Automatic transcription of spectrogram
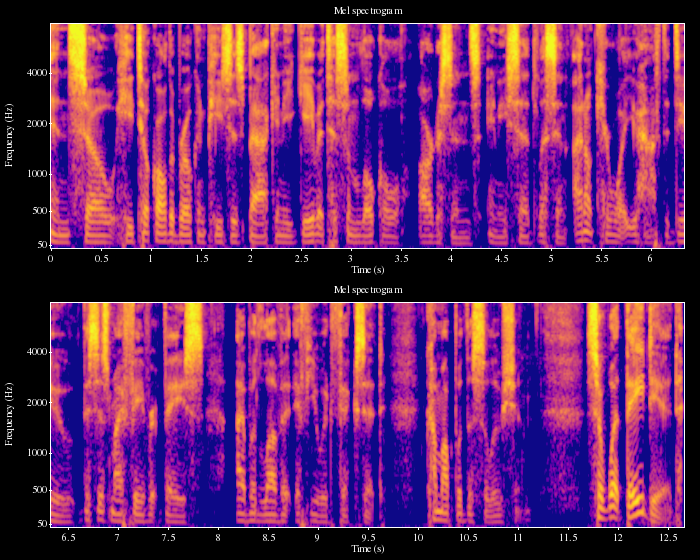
And so he took all the broken pieces back and he gave it to some local artisans and he said, Listen, I don't care what you have to do. This is my favorite vase. I would love it if you would fix it. Come up with a solution. So, what they did,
